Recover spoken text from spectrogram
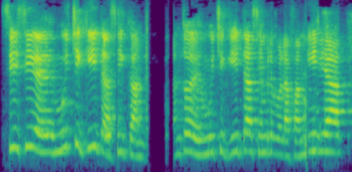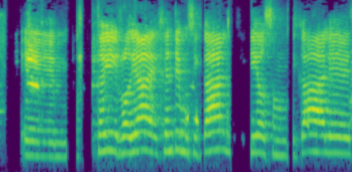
Sí, sí, desde muy chiquita, sí, canto. Canto desde muy chiquita, siempre con la familia. Eh, estoy rodeada de gente musical, mis tíos son musicales,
